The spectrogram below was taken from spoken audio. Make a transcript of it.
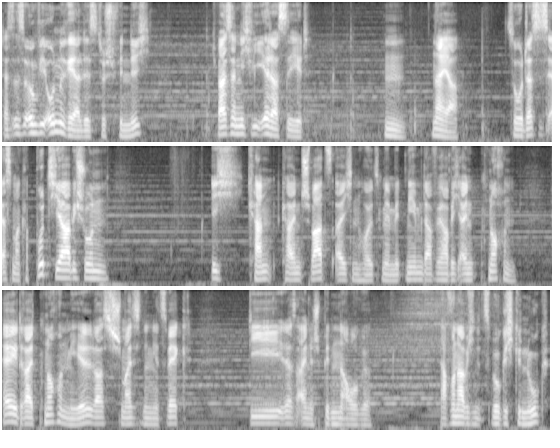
Das ist irgendwie unrealistisch, finde ich. Ich weiß ja nicht, wie ihr das seht. Hm, naja. So, das ist erstmal kaputt. Hier habe ich schon... Ich kann kein Schwarzeichenholz mehr mitnehmen. Dafür habe ich einen Knochen. Hey, drei Knochenmehl. Was schmeiße ich denn jetzt weg? Die, das eine Spinnenauge. Davon habe ich jetzt wirklich genug.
